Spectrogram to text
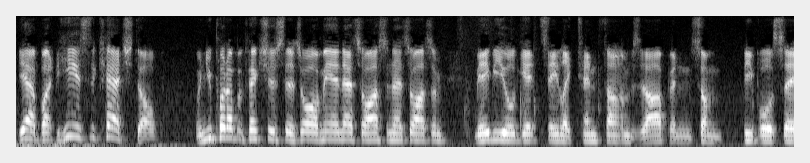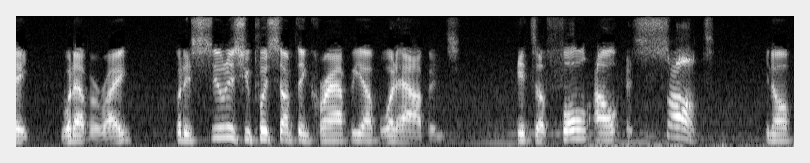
Yeah. yeah, but here's the catch, though. When you put up a picture that says, "Oh man, that's awesome, that's awesome," maybe you'll get say like 10 thumbs up and some people will say whatever right? But as soon as you put something crappy up what happens? It's a full out assault. You know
